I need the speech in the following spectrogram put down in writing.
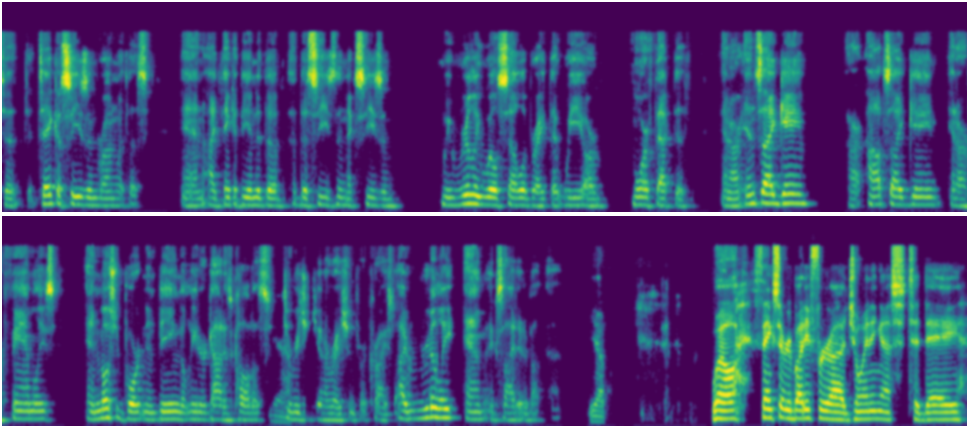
to, to take a season run with us. And I think at the end of the the season, next season, we really will celebrate that we are more effective in our inside game, our outside game, in our families, and most important, in being the leader God has called us yeah. to reach a generation for Christ. I really am excited about that. Yep. Well, thanks everybody for uh, joining us today.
